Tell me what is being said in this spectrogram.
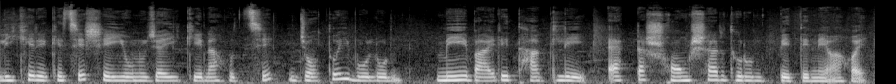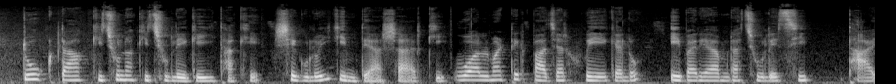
লিখে রেখেছে, সেই অনুযায়ী কেনা হচ্ছে। যতই বলুন, মেয়ে বাইরে থাকলে একটা সংসার ধরুন পেতে নেওয়া হয়। টুকটাক কিছু না কিছু লেগেই থাকে, সেগুলোই কিনতে আসা আর কি। ওয়ালমার্টের বাজার হয়ে গেল, এবারে আমরা চলেছি থাই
